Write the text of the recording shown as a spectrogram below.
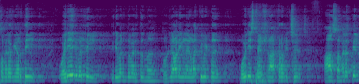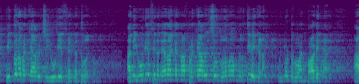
സമരം ഉയർത്തി വലിയ രൂപത്തിൽ തിരുവനന്തപുരത്ത് നിന്ന് തൊഴിലാളികളെ ഇളക്കിവിട്ട് പോലീസ് സ്റ്റേഷൻ ആക്രമിച്ച് ആ സമരത്തിൽ പിന്തുണ പ്രഖ്യാപിച്ച് യു ഡി എഫ് രംഗത്ത് വന്നു. അന്ന് യു ഡി എഫിന്റെ നേതാക്കന്മാർ പ്രഖ്യാപിച്ചു തുറമുഖം നിർത്തിവെക്കണം മുന്നോട്ട് പോകാൻ പാടില്ല. ആ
